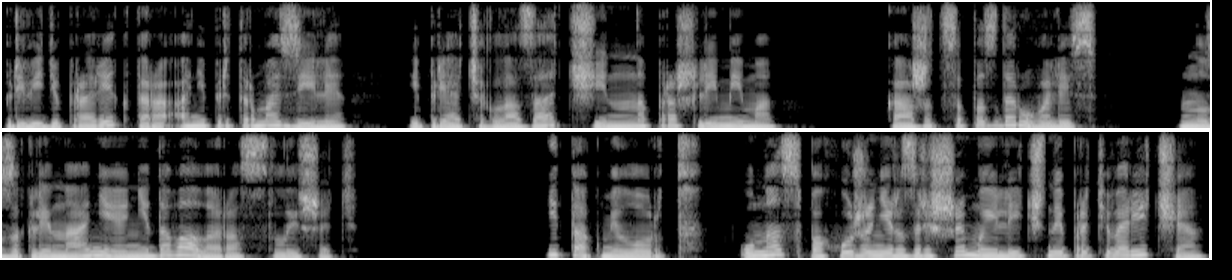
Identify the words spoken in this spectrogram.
При виде проректора они притормозили и, пряча глаза, чинно прошли мимо. Кажется, поздоровались, но заклинание не давало расслышать. «Итак, милорд, у нас, похоже, неразрешимые личные противоречия».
